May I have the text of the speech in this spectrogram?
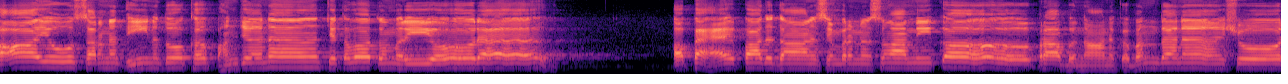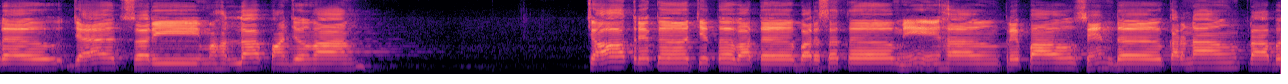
ਆਇਓ ਸਰਨ ਦੀਨ ਦੁਖ ਭੰਜਨ ਚਿਤਵ ਤੁਮਰੀ ਓਰ ਅਭੈ ਪਦ ਦਾਨ ਸਿਮਰਨ ਸੁਆਮੀ ਕੋ, ਪ੍ਰਭ ਨਾਨਕ ਬੰਦਨ ਸ਼ੋਰ। ਜੈ ਸਰੀ ਮਹੱਲਾ ਪੰਜਵਾਂ। ਚਾਤ੍ਰਿਕ ਚਿਤਵਤ ਬਰਸਤ ਮੇਹ ਕਿਰਪਾ ਸਿੰਧ ਕਰਨਾ ਪ੍ਰਭ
